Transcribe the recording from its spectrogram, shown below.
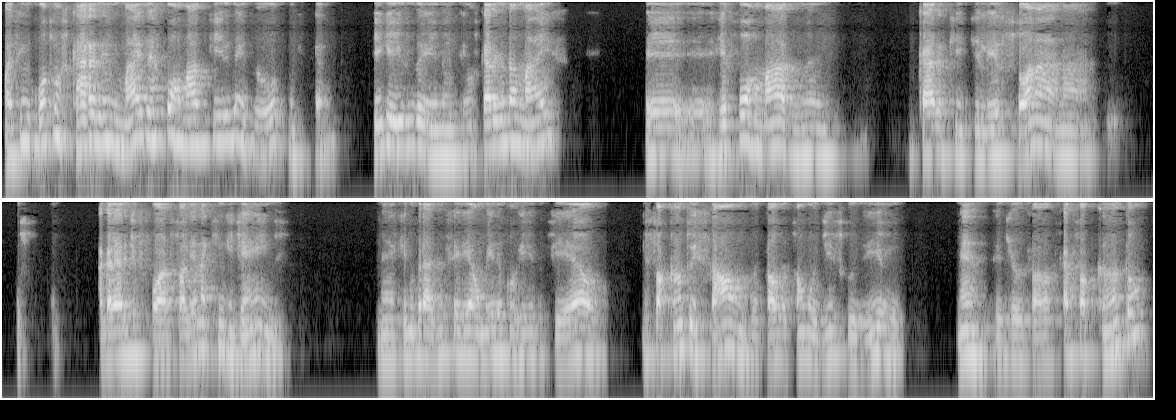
Mas você encontra uns caras mais reformados que ele dentro. Opa, o que, que é isso daí, né? Tem uns caras ainda mais é, reformados, né? O cara que, que lê só na, na, a galera de fora, só lê na King James, né? No Brasil seria Almeida Corrida do Fiel, ele só canta os salmos, a tal da salmodia exclusiva, né? Você já falar, os caras só cantam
